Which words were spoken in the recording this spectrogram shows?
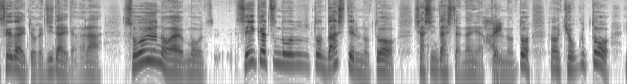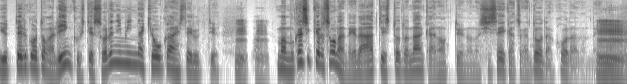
世代とか時代だからそういうのがもう生活のと出してるのと写真出したり何やってるのと、その曲と言ってることがリンクしてそれにみんな共感してるっていううん。うん。まあ昔からそうなんだけどアーティストとなんかのっていうのの私生活がどうだこうだなんだけど、うん。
